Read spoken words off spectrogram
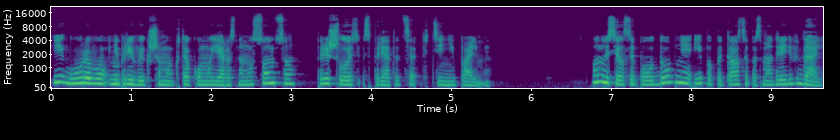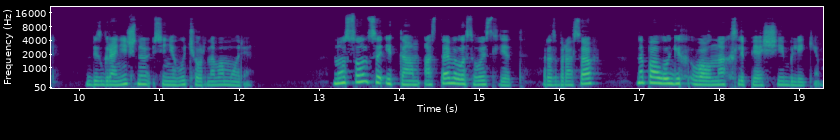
И Гурову, не привыкшему к такому яростному солнцу, пришлось спрятаться в тени пальмы. Он уселся поудобнее и попытался посмотреть вдаль, в безграничную синеву Черного моря. Но солнце и там оставило свой след, разбросав на пологих волнах слепящие блики.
